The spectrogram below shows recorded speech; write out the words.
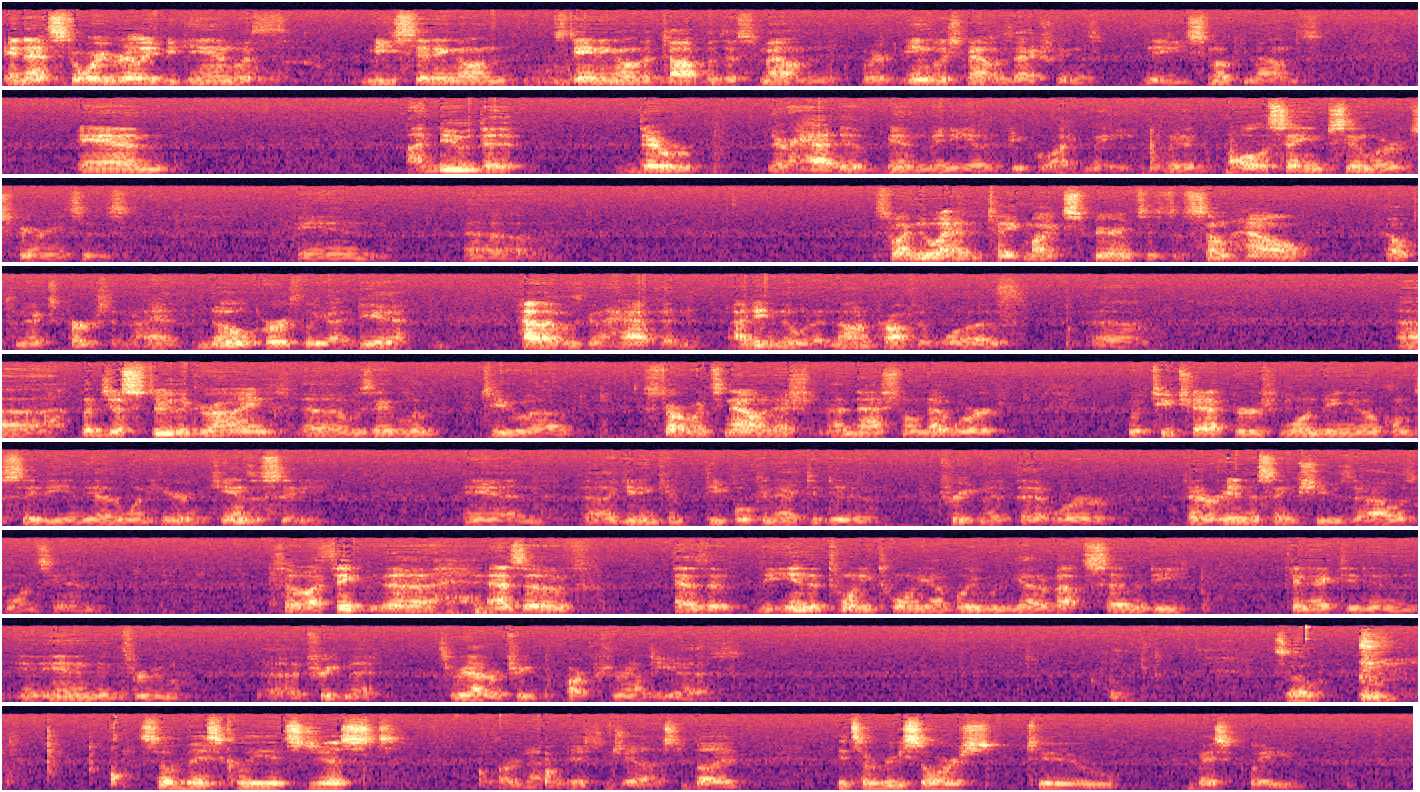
And that story really began with me sitting on, standing on the top of this mountain, where English Mountain is actually in the Smoky Mountains. And I knew that there were, there had to have been many other people like me. We had all the same similar experiences. And uh, so I knew I had to take my experiences to somehow help the next person. I had no earthly idea how that was going to happen. I didn't know what a nonprofit was. Uh, uh, but just through the grind, uh, was able to, to uh, start what's now a, nas- a national network with two chapters, one being in Oklahoma City and the other one here in Kansas City, and uh, getting con- people connected to treatment that were that are in the same shoes that I was once in. So I think uh, as of as of the end of 2020, I believe we've got about 70 connected in in, in and through uh, treatment throughout our treatment partners around the U.S. So, so basically, it's just, or not, it's just, but it's a resource to basically,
